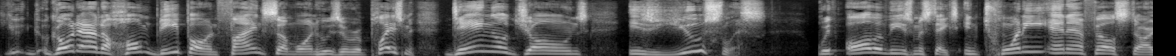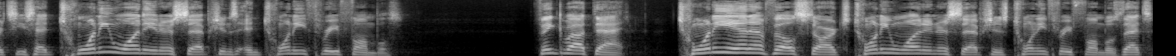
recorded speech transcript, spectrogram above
You go down to Home Depot and find someone who's a replacement. Daniel Jones is useless with all of these mistakes. In 20 NFL starts, he's had 21 interceptions and 23 fumbles. Think about that. 20 NFL starts, 21 interceptions, 23 fumbles. That's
